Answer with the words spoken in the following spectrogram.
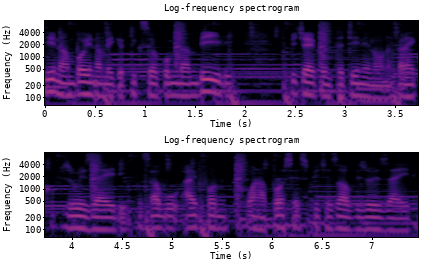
13 ambayo ina megapixel 12 picha iPhone 13 inaonekana iko vizuri zaidi, kwa sababu iPhone wana process picha zao vizuri zaidi.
